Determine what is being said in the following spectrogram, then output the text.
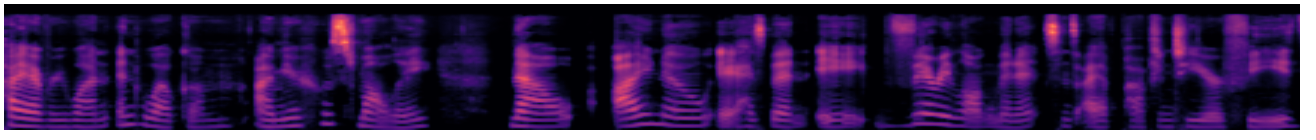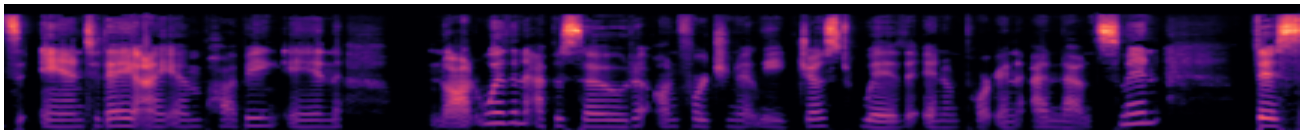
Hi, everyone, and welcome. I'm your host, Molly. Now, I know it has been a very long minute since I have popped into your feeds, and today I am popping in not with an episode, unfortunately, just with an important announcement. This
